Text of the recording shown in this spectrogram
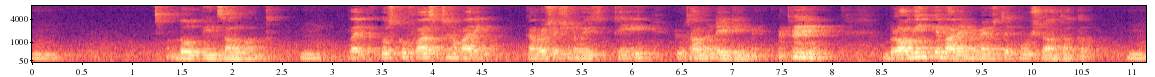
हम्म, दो तीन साल बाद। हम्म, लाइक उसको फ़र्स्ट हमारी कन्वर्सेशन हुई थी 2018 में। ब्लॉगिंग के बारे में मैं उससे पूछ रहा था तब। हम्म,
